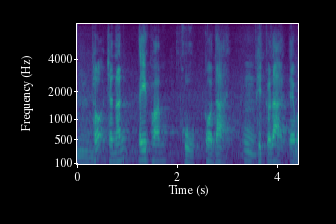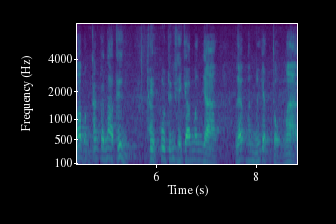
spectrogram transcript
อืมเพราะฉะนั้นตีความถูกก็ได้ อืม ผิดก็ได้ แต่ว่าบางครั้งก็น่าทึ่งที่พูดถึงเหตุการณ์บางอย่าง แล้วมันเหมือนกับตรงมาก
